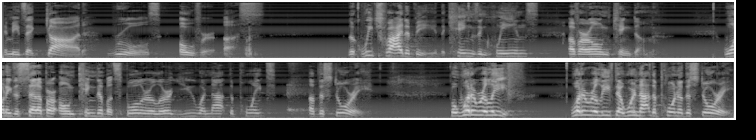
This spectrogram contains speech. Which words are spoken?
It means that God rules over us. Look, we try to be the kings and queens of our own kingdom wanting to set up our own kingdom, but spoiler alert, you are not the point of the story. But what a relief. What a relief that we're not the point of the story.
